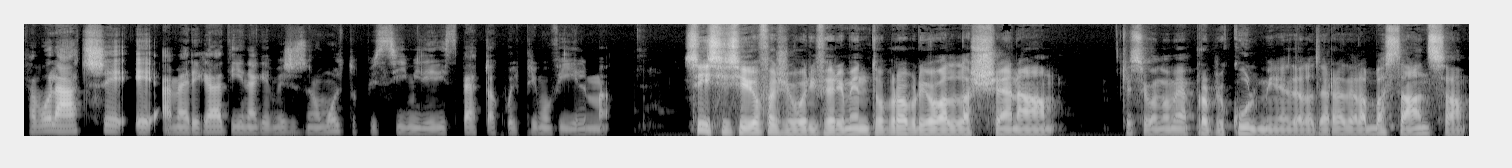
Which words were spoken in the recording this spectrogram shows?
Favolacce e America Latina, che invece sono molto più simili rispetto a quel primo film. Sì, sì, sì, io facevo riferimento proprio alla scena che secondo me è proprio culmine della Terra dell'Abbastanza,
